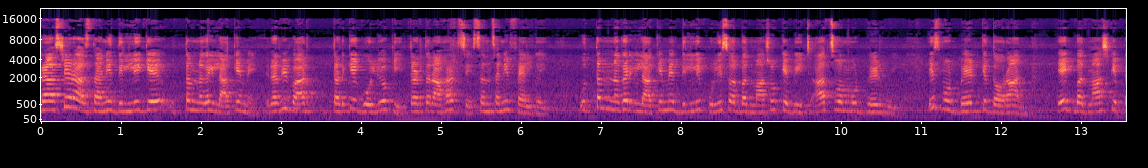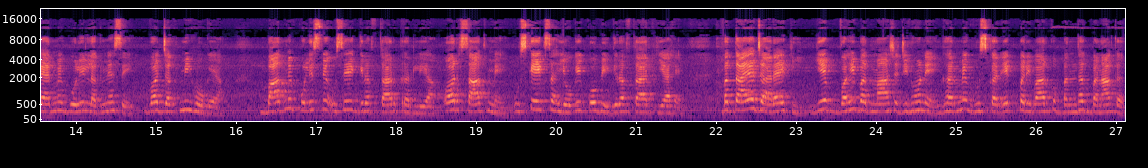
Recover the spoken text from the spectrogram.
राष्ट्रीय राजधानी दिल्ली के उत्तम नगर इलाके में रविवार तड़के गोलियों की तड़तड़ाहट से सनसनी फैल गई। उत्तम नगर इलाके में दिल्ली पुलिस और बदमाशों के बीच आज सुबह मुठभेड़ हुई। इस मुठभेड़ के दौरान एक बदमाश के पैर में गोली लगने से वह जख्मी हो गया। बाद में पुलिस ने उसे गिरफ़्तार कर लिया और साथ में उसके एक सहयोगी को भी गिरफ़्तार किया है। बताया जा रहा है कि ये वही बदमाश जिन्होंने घर में घुसकर एक परिवार को बंधक बनाकर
